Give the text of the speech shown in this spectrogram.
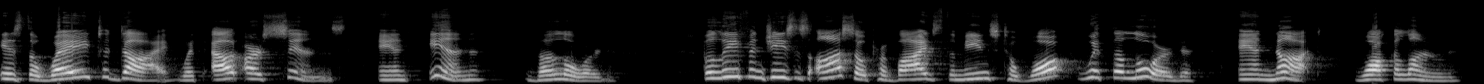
is the way to die without our sins and in the Lord. Belief in Jesus also provides the means to walk with the Lord and not walk alone.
